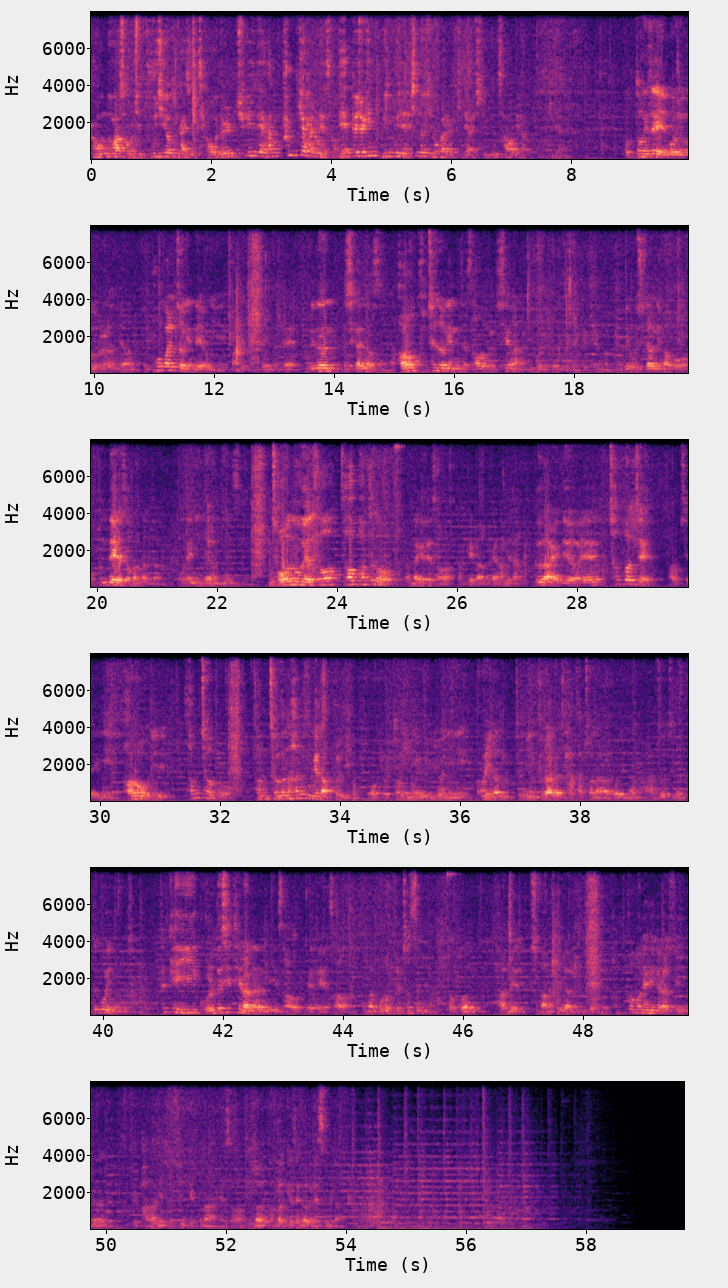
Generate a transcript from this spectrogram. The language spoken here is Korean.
강원도와 서울시 두 지역이 가진 자원을 최대한 함께 활용해서 대표적인 윈윈의 시너지 효과를 기대할 수 있는 사업이라고 기대합니다. 보통 이제 MOU를 하면 좀 포괄적인 내용이 많이 담겨 있는데 우리는 시간이 없습니다. 바로 구체적인 이제 사업을 시행하는 MOU를 이렇게 되는 겁니다. 오 시장님하고 군대에서 만났던 오랜 인연이 있습니다. 전후에서 사업 파트너로 만나게 돼서 관계가 무량합니다. 그 아이디어의 첫 번째 사업 시행이 바로 우리 삼척으로 삼척은 한국의 나폴리, 뭐 교통이니 의료니 어, 이런 인프라를 다 갖춰 나가고 있는 아주 지금 뜨고 있는 곳입니다. 특히 이 골드시티라는 이 사업에 대해서 정말 무릎을 쳤습니다. 조건, 과밀, 지방 소멸 문제를 한꺼번에 해결할 수 있는 방안이 될 수 있겠구나 해서 정말 반갑게 생각을 했습니다.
